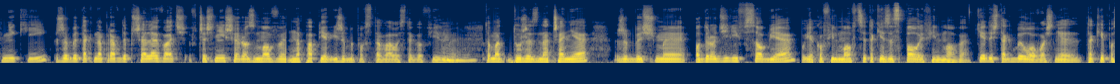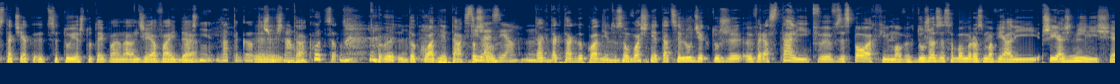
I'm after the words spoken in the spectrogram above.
żeby tak naprawdę przelewać wcześniejsze rozmowy na papier i żeby powstawały z tego filmy. Mhm. To ma duże znaczenie, żebyśmy odrodzili w sobie, jako filmowcy, takie zespoły filmowe. Kiedyś tak było właśnie, takie postaci, jak cytujesz tutaj pana Andrzeja Wajdę. Właśnie, dlatego też y, myślałam tak. o Kucu. Dokładnie tak. To Silesia. Są, mhm. Tak, tak, tak, dokładnie. To są mhm. właśnie tacy ludzie, którzy wyrastali w w, zespołach filmowych, dużo ze sobą rozmawiali, przyjaźnili się,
